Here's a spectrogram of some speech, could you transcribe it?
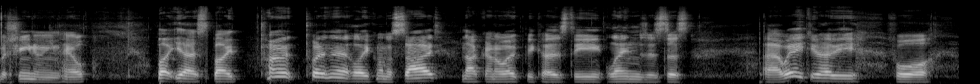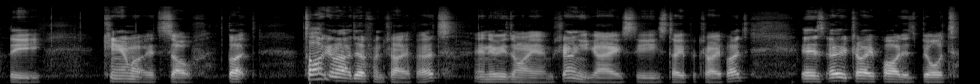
machinery here. But yes, by put, putting it like on the side, not going to work because the lens is just uh, way too heavy for the camera itself. But talking about different tripods, and the reason why I'm showing you guys these type of tripods is every tripod is built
